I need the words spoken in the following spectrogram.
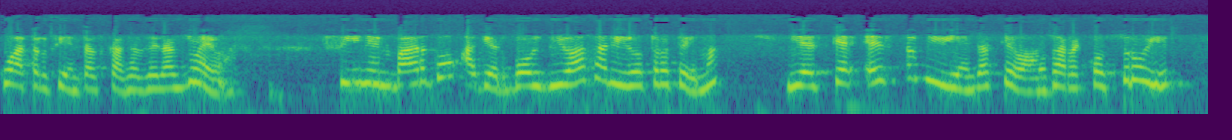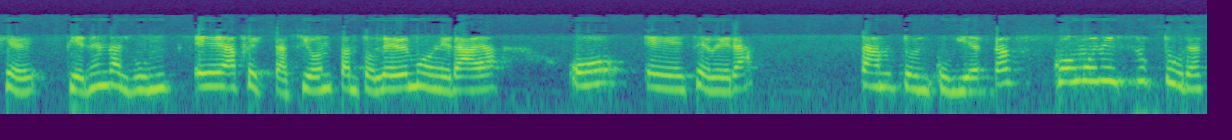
400 casas de las nuevas. Sin embargo, ayer volvió a salir otro tema, y es que estas viviendas que vamos a reconstruir, que tienen alguna eh, afectación, tanto leve, moderada o eh, severa, tanto en cubiertas como en estructuras,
